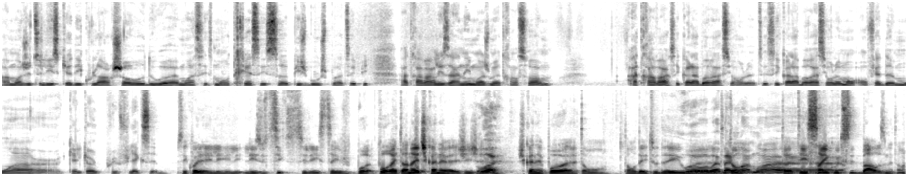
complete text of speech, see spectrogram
ah, moi, j'utilise que des couleurs chaudes ou euh, moi, c'est mon trait, c'est ça, puis je bouge pas. Puis à travers les années, moi, je me transforme à travers ces collaborations-là. Ces collaborations-là m'ont- ont fait de moi un- quelqu'un de plus flexible. C'est quoi les, les, les- outils que tu utilises? Pour, pour être honnête, je connais, Ouais. je connais pas euh, ton, ton day-to-day ou Ouais, euh, ouais, ben ton- moi, tes euh, cinq outils de base, mettons.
